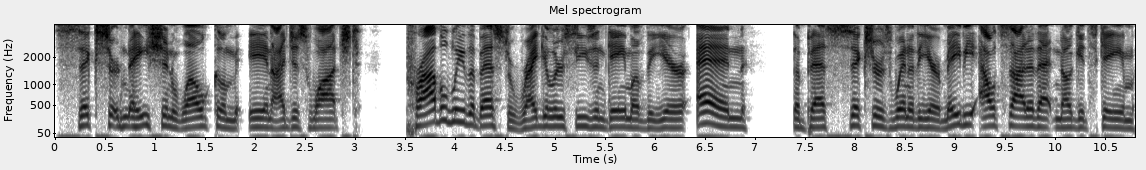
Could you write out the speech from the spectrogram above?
Sixer Nation, welcome in. I just watched probably the best regular season game of the year and the best Sixers win of the year. Maybe outside of that Nuggets game.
